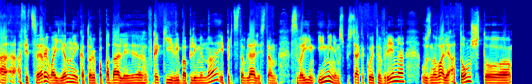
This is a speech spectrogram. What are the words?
а- а- офицеры военные, которые попадали э, в какие-либо племена и представлялись там своим именем, спустя какое-то время узнавали о том, что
